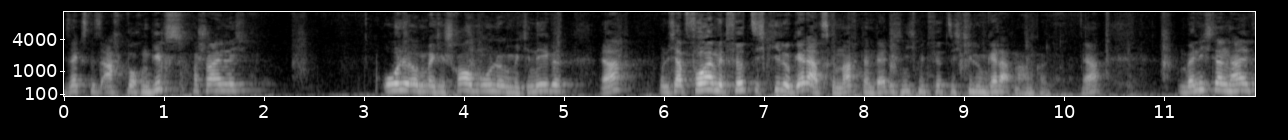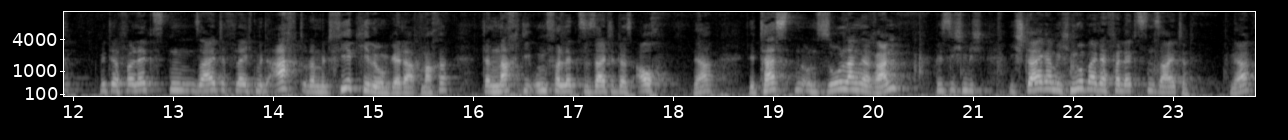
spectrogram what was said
sechs bis acht Wochen Gips wahrscheinlich, ohne irgendwelche Schrauben, ohne irgendwelche Nägel, ja, und ich habe vorher mit 40 Kilo Get-Ups gemacht, dann werde ich nicht mit 40 Kilo Get-Up machen können, ja. Und wenn ich dann halt mit der verletzten Seite vielleicht mit 8 oder mit 4 Kilo Get-Up mache, dann macht die unverletzte Seite das auch, ja. Wir tasten uns so lange ran, bis ich mich, ich steigere mich nur bei der verletzten Seite. Ja?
